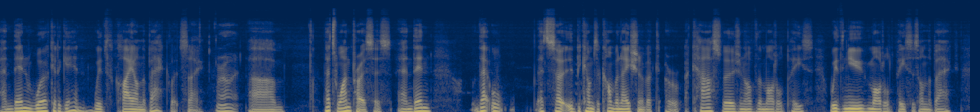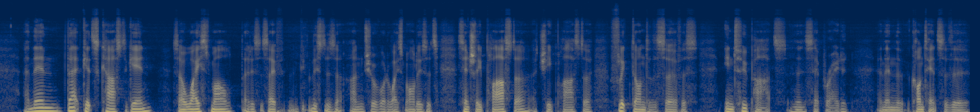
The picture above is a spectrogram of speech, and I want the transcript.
and then work it again with clay on the back. Let's say. Right. Um, that's one process, and then that will. That's so it becomes a combination of a, a, a cast version of the modelled piece with new modelled pieces on the back, and then that gets cast again. So a waste mold, that is to say, if listeners are unsure what a waste mold is, it's essentially plaster, a cheap plaster, flicked onto the surface in two parts and then separated, and then the contents of the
